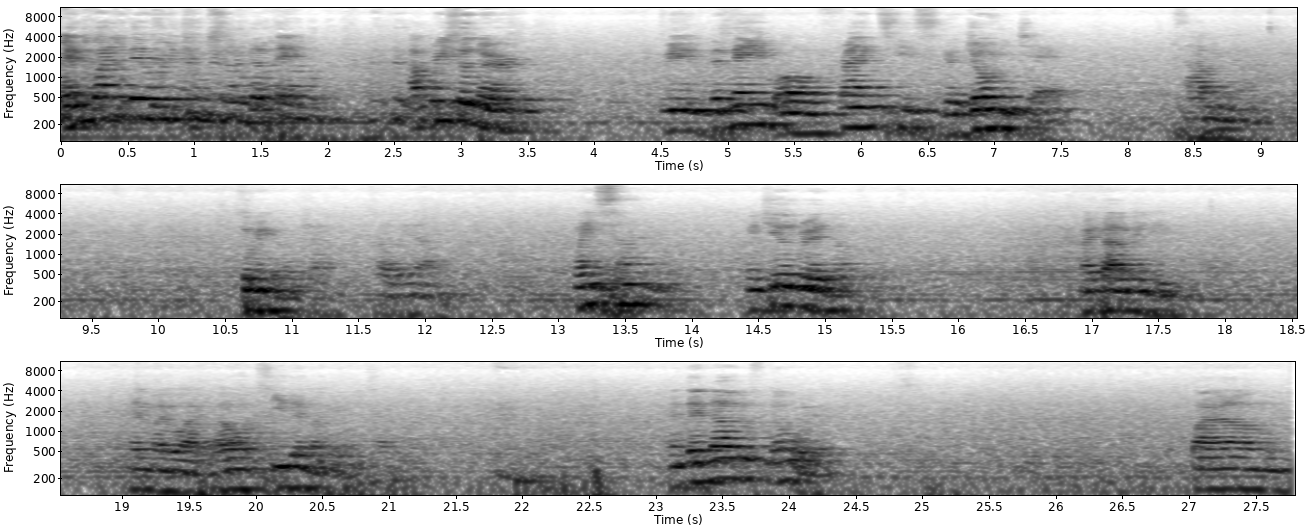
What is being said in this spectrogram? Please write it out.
And when they were choosing the ten, a prisoner with the name of Francis Gajonice, sabi niya, sumigaw siya. Sabi my son, my children, my family, and my wife, I want to see them again. And then out of nowhere, parang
